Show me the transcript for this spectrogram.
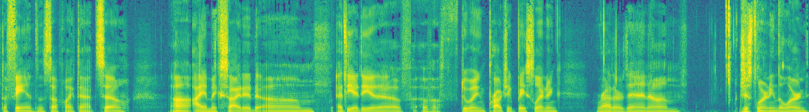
the fans and stuff like that. So uh, I am excited um, at the idea of, of, of doing project based learning rather than um, just learning to learn.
